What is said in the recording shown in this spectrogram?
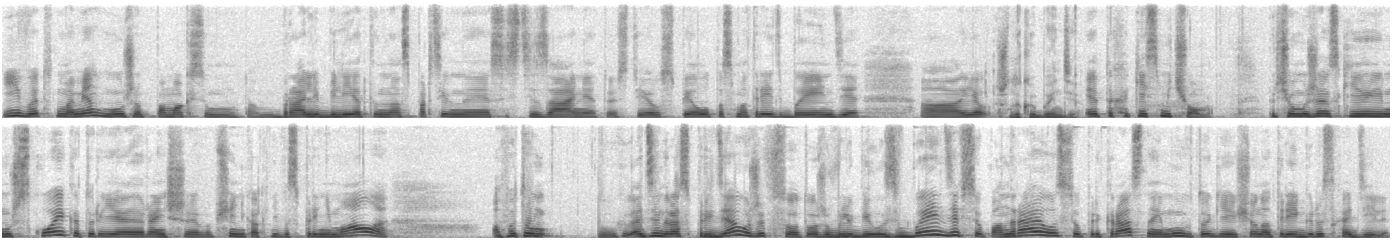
И в этот момент мы уже по максимуму там, брали билеты на спортивные состязания, то есть я успела посмотреть бенди. А, я... Что такое бенди? Это хоккей с мячом. Причем и женский, и мужской, который я раньше вообще никак не воспринимала. А потом один раз придя, уже все, тоже влюбилась в бенди, все понравилось, все прекрасно, и мы в итоге еще на три игры сходили.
